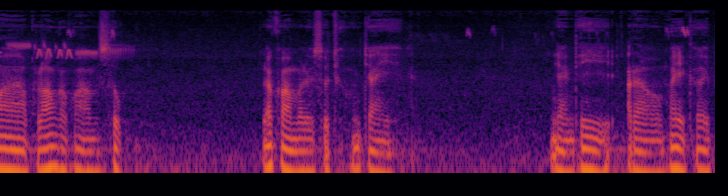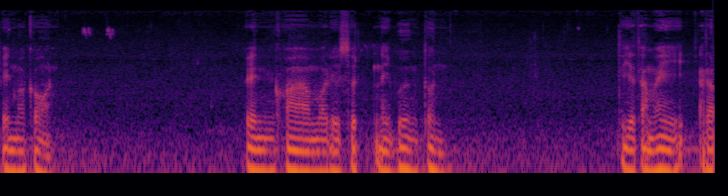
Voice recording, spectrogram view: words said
มาพร้อมกับความสุข และความบริสุทธิ์ของใจ อย่างที่เราไม่เคยเป็นมาก่อน เป็นความบริสุทธิ์ในเบื้องต้น ที่จะทำให้เรา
